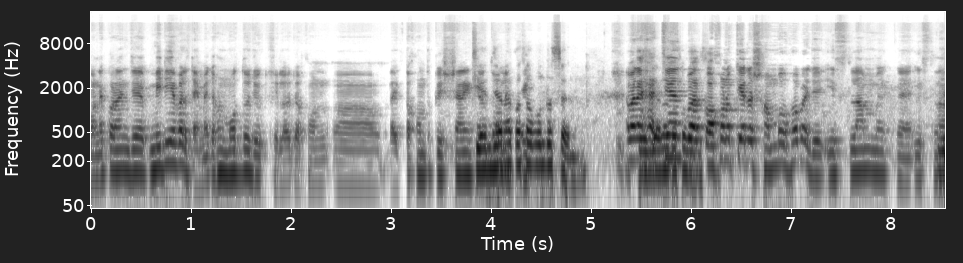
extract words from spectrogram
মনে করেন যে মিডিয়েভাল টাইমে যখন মধ্যযুগ ছিল যখন লাইক তখন তো ক্রিশ্চিয়ানিটি চেঞ্জ কথা বলতেছেন? মানে হ্যাঁ চেঞ্জ বা কখনো কি এটা সম্ভব হবে যে ইসলাম ইসলাম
